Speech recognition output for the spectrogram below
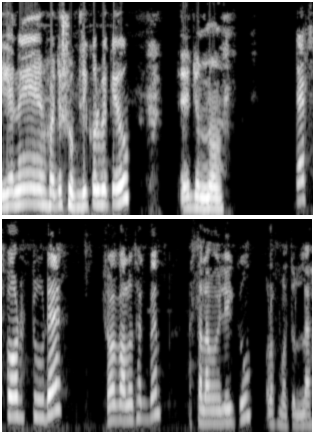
এখানে হয়তো সবজি করবে কেউ, এই জন্য। দ্যাটস ফর টুডে সবাই ভালো থাকবেন। আসসালামু আলাইকুম রহমতুল্লাহ।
